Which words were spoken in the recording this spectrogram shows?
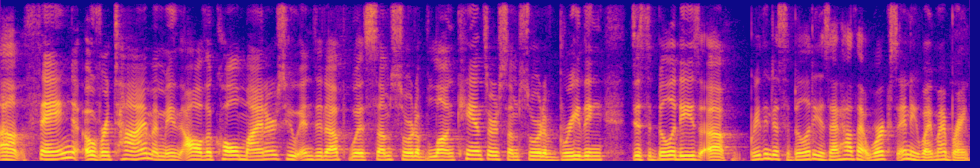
um, thing over time. I mean, all the coal miners who ended up with some sort of lung cancer, some sort of breathing disabilities, uh, breathing disability, is that how that works? Anyway, my brain.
